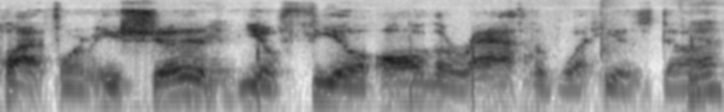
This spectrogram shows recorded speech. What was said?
platform. He should, you know, feel all the wrath of what he has done. Yeah.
